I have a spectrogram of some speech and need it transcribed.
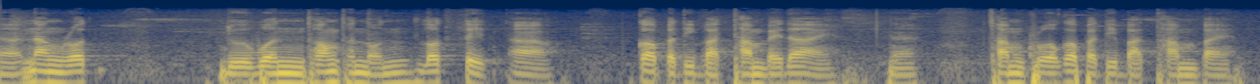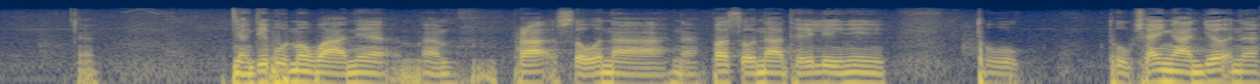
นะนั่งรถอยู่บนท้องถนนรถติดอ่าก็ปฏิบัติธรรมไปได้นะทำครัวก็ปฏิบัติธรรมไปนะอย่างที่พูดเมื่อวานเนี่ยพระโสนานะพระโสนาเทรีนี่ถูกถูกใช้งานเยอะนะ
